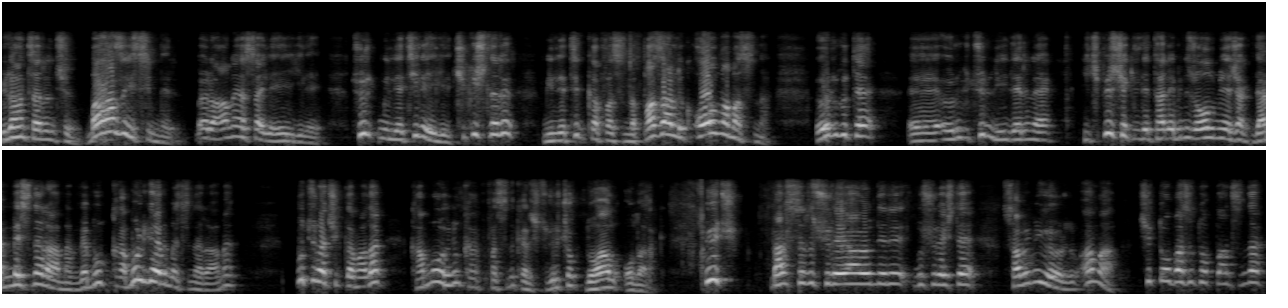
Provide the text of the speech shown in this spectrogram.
Bülent Arınç'ın, bazı isimlerin böyle anayasayla ilgili, Türk milletiyle ilgili çıkışları milletin kafasında pazarlık olmamasına, örgüte, e, örgütün liderine hiçbir şekilde talebiniz olmayacak denmesine rağmen ve bu kabul görmesine rağmen bu tür açıklamalar kamuoyunun kafasını karıştırıyor çok doğal olarak. Üç, ben Sırrı Süreyya Önder'i bu süreçte samimi gördüm ama çıktı o basın toplantısında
